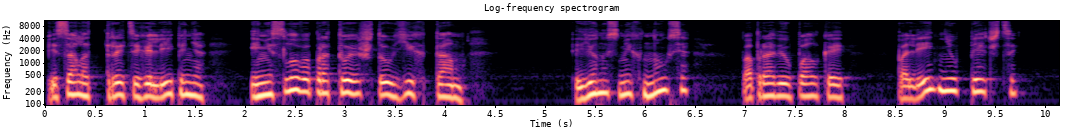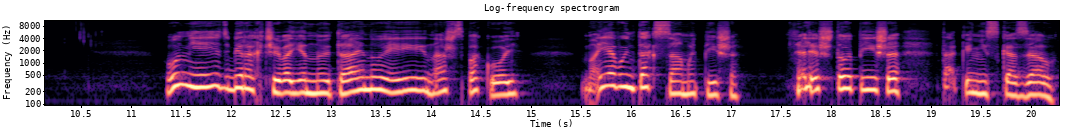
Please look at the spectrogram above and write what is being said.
Пісала 3 ліпеня і ні слова пра тое, што ў іх там – Ён усміхнуўся, паправіў палкай паленні ў печцы. Умеюць берагчы ваенную тайну і наш спакой. Мая вунь таксама піша. Але што піша, так і не сказаў.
